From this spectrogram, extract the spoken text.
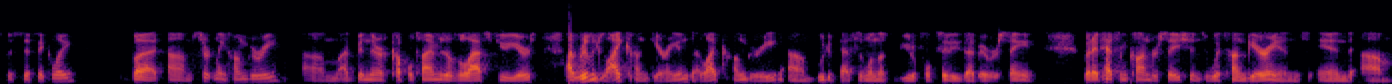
specifically, but um, certainly Hungary. Um, I've been there a couple times over the last few years. I really like Hungarians. I like Hungary. Um, Budapest is one of the most beautiful cities I've ever seen. But I've had some conversations with Hungarians, and um,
